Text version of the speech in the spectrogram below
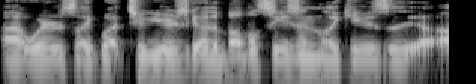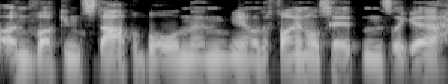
Uh, whereas like what two years ago, the bubble season, like he was uh, unfucking stoppable, and then you know the finals hit, and it's like ah,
